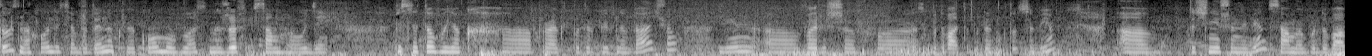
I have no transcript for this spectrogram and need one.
тут знаходиться будинок, в якому власне жив і сам Гауді. Після того, як е, проект потерпів невдачу, він е, вирішив е, збудувати будинок тут собі. Точніше, не він саме будував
